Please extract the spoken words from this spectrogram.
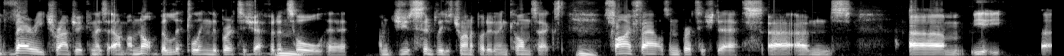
very tragic. And I'm, I'm, not belittling the British effort mm. at all here. I'm just simply just trying to put it in context. Mm. 5,000 British deaths. Uh, and um, you, uh,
